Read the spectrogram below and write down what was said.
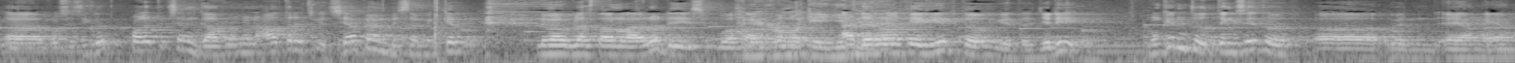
uh, posisi gue tuh politics and government outreach gitu. Siapa yang bisa mikir 15 tahun lalu di sebuah Ada company, role kayak gitu ada ya? role kayak gitu gitu. Jadi mungkin two things itu uh, when- yang yang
